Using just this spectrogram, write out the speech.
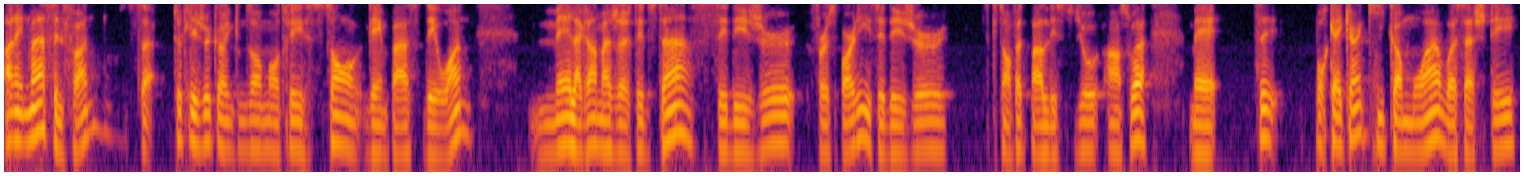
honnêtement, c'est le fun. Ça, tous les jeux qu'ils nous ont montrés sont Game Pass Day One, mais la grande majorité du temps, c'est des jeux first party, c'est des jeux qui sont faits par les studios en soi. Mais tu sais, pour quelqu'un qui, comme moi, va s'acheter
